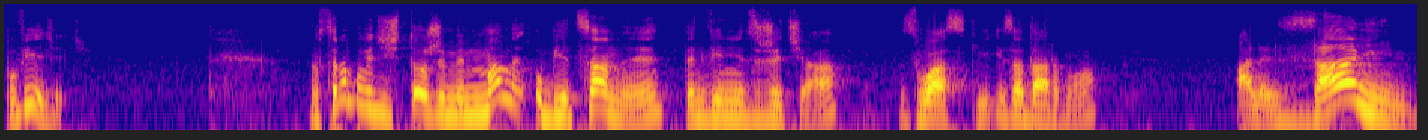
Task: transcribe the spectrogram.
powiedzieć? No chce nam powiedzieć to, że my mamy obiecany ten wieniec życia z łaski i za darmo, ale zanim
